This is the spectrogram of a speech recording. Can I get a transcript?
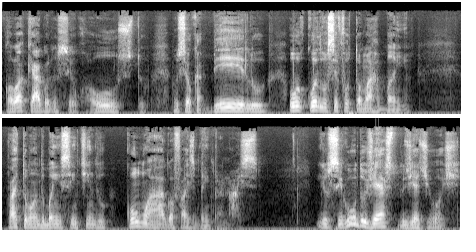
coloque água no seu rosto, no seu cabelo, ou quando você for tomar banho. Vai tomando banho e sentindo como a água faz bem para nós. E o segundo gesto do dia de hoje,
